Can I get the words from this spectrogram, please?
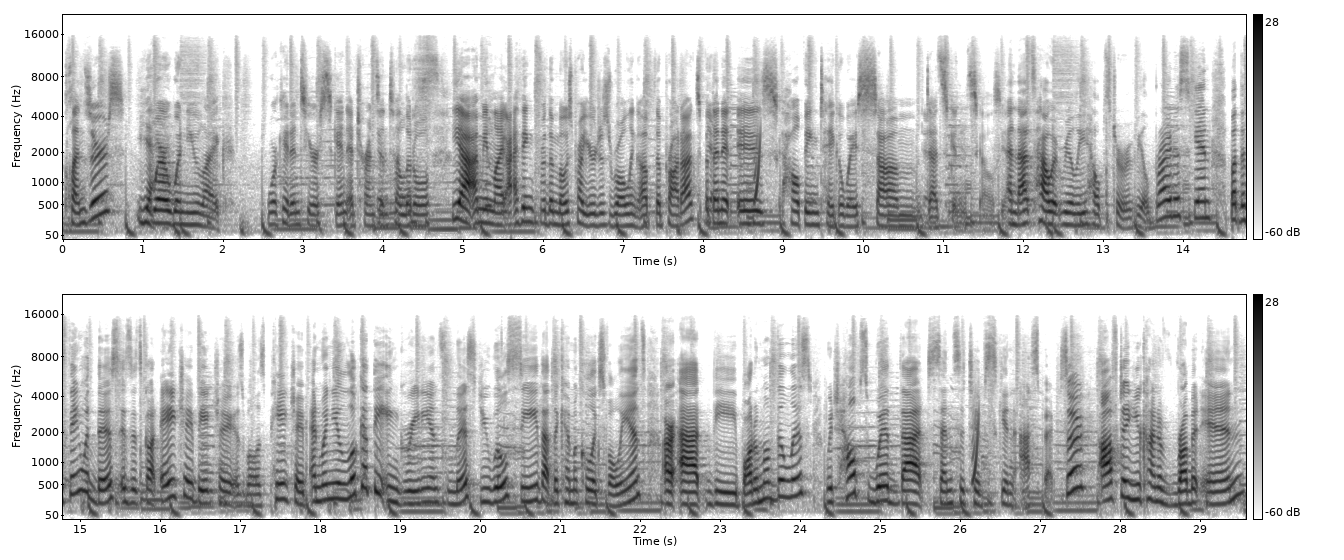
cleansers Yeah. where when you like work it into your skin, it turns into little. Yeah, I mean, like I think for the most part, you're just rolling up the product, but then it is helping take away some dead skin cells. Yeah. And that's how it really helps to reveal brighter skin. But the thing with this is it's got AHA, BHA, as well as PHA. And when you look at the ingredients list, you will see that the chemical exfoliants are at the bottom of the list, which helps with that sensitive skin aspect. So after you kind of rub it in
